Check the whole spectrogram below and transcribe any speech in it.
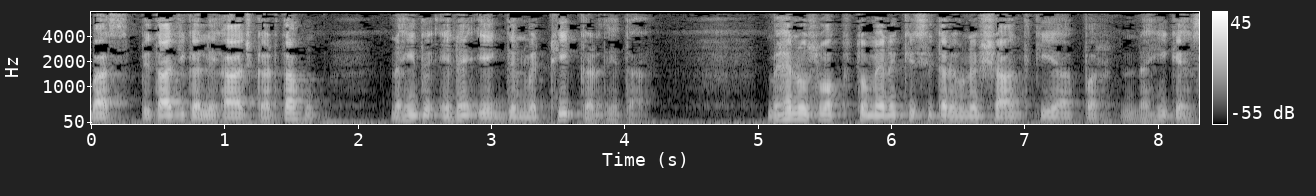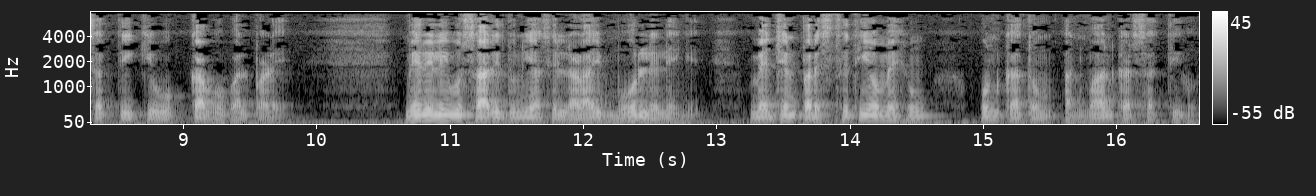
बस पिताजी का लिहाज करता हूँ, नहीं तो इन्हें एक दिन में ठीक कर देता। बहन, उस वक्त तो मैंने किसी तरह उन्हें शांत किया, पर नहीं कह सकती कि वो कब उबल पड़े। मेरे लिए वो सारी दुनिया से लड़ाई मोल ले लेंगे। मैं जिन परिस्थितियों में हूँ, उनका तुम अनुमान कर सकती हो।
